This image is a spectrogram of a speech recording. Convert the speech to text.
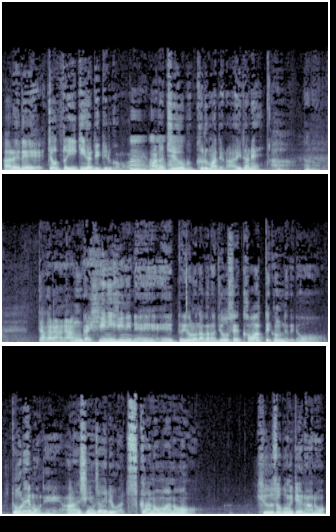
あれで、ちょっと息ができるかもわからない。まだ中国来るまでの間ね。はあ、なるほど。だからなんか日に日にね、えー、っと、世の中の情勢変わっていくんだけど、どれもね、安心材料はつかの間の休息みたいな、あの、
